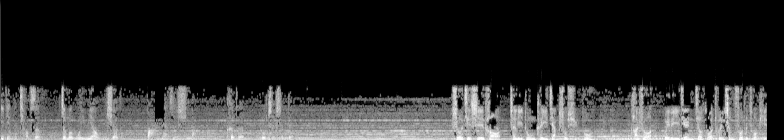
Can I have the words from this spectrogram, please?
一点的调色，这么惟妙惟肖的把两只石马刻得如此生动。说起石头，陈立忠可以讲述许多。他说，为了一件叫做《春生赋》的作品，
